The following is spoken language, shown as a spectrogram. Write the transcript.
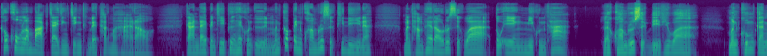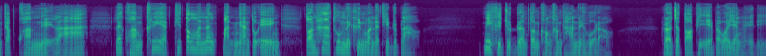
เขาคงลำบากใจจริง ๆ ถึงได้ทักมาหาเรา การได้เป็นที่พึ่งให้คนอื่น มันก็เป็นความรู้สึกที่ดีนะ มันทำให้เรารู้สึกว่าตัวเองมีคุณค่า และความรู้สึกดีที่ว่า มันคุ้มกันกับความเหนื่อยล้า และความเครียดที่ต้องมานั่งปั่นงานตัวเอง ตอนห้าทุ่มในคืนวันอาทิตย์หรือเปล่า นี่คือจุดเริ่มต้นของคำถามในหัวเรา เราจะตอบพี่เอไปว่ายังไงดี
